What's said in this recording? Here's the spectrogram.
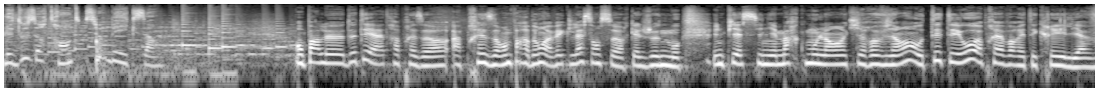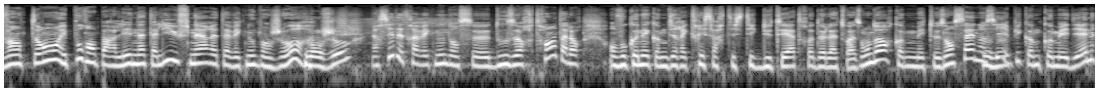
le 12h30 sur BX1. On parle de théâtre à présent, à présent pardon, avec L'Ascenseur, quel jeu de mots. Une pièce signée Marc Moulin qui revient au TTO après avoir été créée il y a 20 ans. Et pour en parler, Nathalie Huffner est avec nous. Bonjour. Bonjour. Merci d'être avec nous dans ce 12h30. Alors, on vous connaît comme directrice artistique du théâtre de la Toison d'Or, comme metteuse en scène aussi, Mhm. et puis comme comédienne.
